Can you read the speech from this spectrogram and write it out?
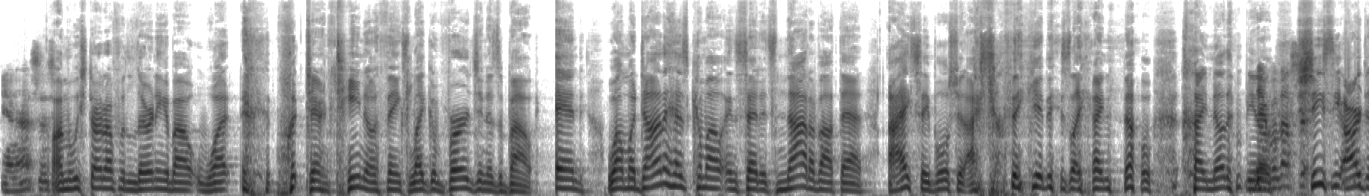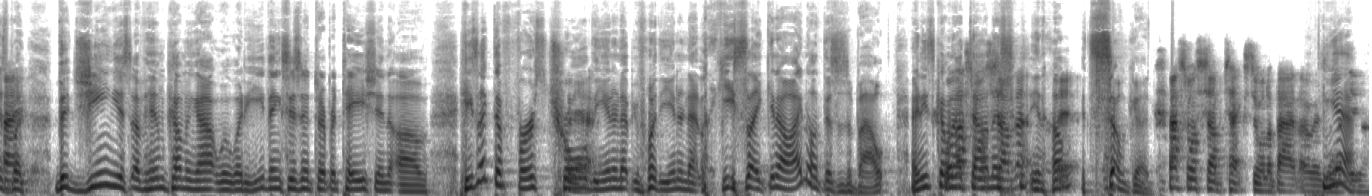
You know, it's- I mean, we start off with learning about what what Tarantino thinks Like a Virgin is about. And while Madonna has come out and said it's not about that, I say bullshit. I still think it is. Like I know, I know that you Yeah, know well, she's the artist, but the genius of him coming out with what he thinks his interpretation of he's like the first troll Yeah. of the internet before the internet. Like he's like, you know, I know what this is about, and he's coming Well, out what us, sub- that- you know, yeah. it's so good. that's what subtext is all about, though, isn't Yeah. it? You know?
